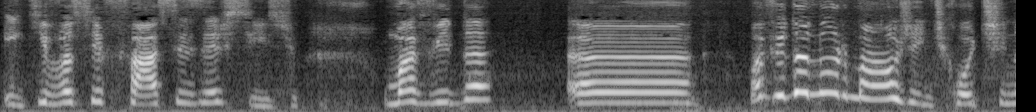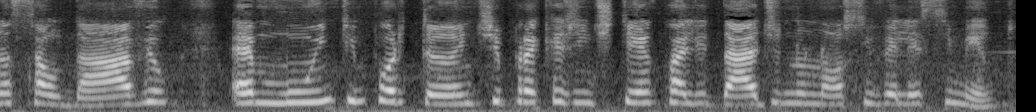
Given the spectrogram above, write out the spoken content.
e que você faça exercício. Uma vida uh, uma vida normal, gente, rotina saudável é muito importante para que a gente tenha qualidade no nosso envelhecimento.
